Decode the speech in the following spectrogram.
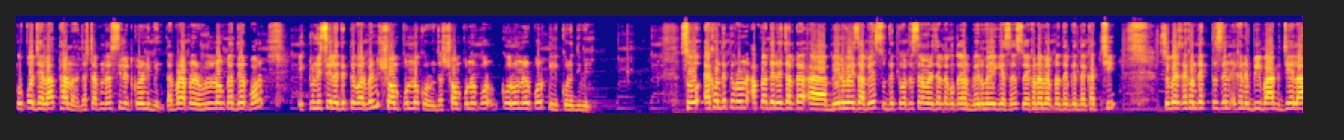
উপজেলা, থানা জাস্ট আপনারা সিলেক্ট করে নেবেন। তারপরে আপনার রুল রংটা দেওয়ার পর একটু নিচে এলে দেখতে পারবেন, সম্পূর্ণ করুন। জাস্ট সম্পূর্ণ পর- করুনের পর ক্লিক করে দিবেন। সো এখন দেখতে পাবেন আপনাদের রেজাল্টটা বের হয়ে যাবে। সো দেখতে পাচ্ছেন আমার রেজাল্টটা কত এখন বের হয়ে গেছে। সো এখন আমি আপনাদেরকে দেখাচ্ছি। সো বেশ, এখন দেখতেছেন, এখানে বিভাগ, জেলা,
